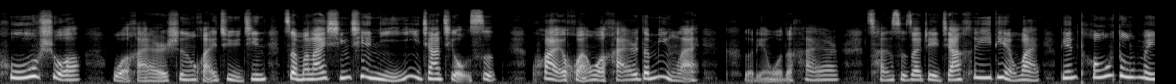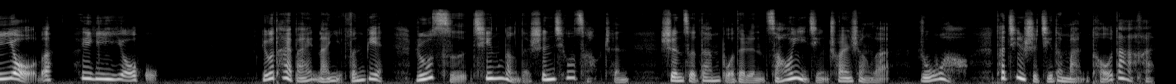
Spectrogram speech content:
胡说！我孩儿身怀巨金，怎么来行窃你一家酒肆？快还我孩儿的命来！可怜我的孩儿惨死在这家黑店外，连头都没有了。哎呦！刘太白难以分辨，如此清冷的深秋早晨，身子单薄的人早已经穿上了襦袄，他竟是急得满头大汗。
